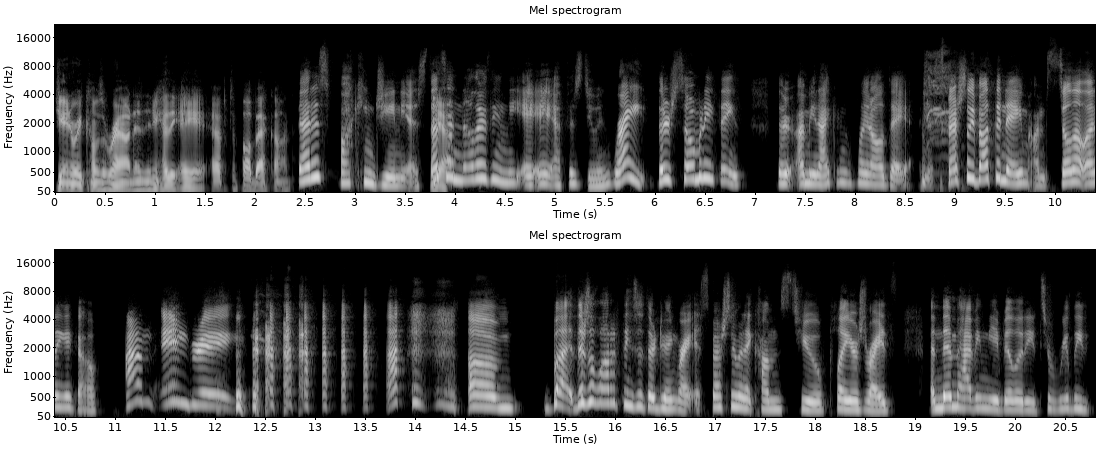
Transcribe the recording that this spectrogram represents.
January comes around and then you have the AAF to fall back on. That is fucking genius. That's Yeah. another thing the AAF is doing right. There's so many things. There, I mean, I can complain all day, and especially about the name. I'm still not letting it go. I'm angry. um, but there's a lot of things that they're doing right, especially when it comes to players' rights and them having the ability to really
